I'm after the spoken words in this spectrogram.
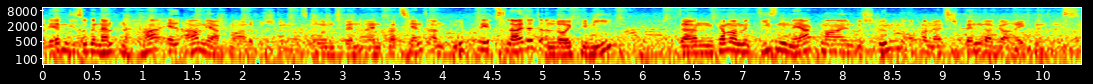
Da werden die sogenannten HLA-Merkmale bestimmt. Und wenn ein Patient an Blutkrebs leidet, an Leukämie, dann kann man mit diesen Merkmalen bestimmen, ob man als Spender geeignet ist,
